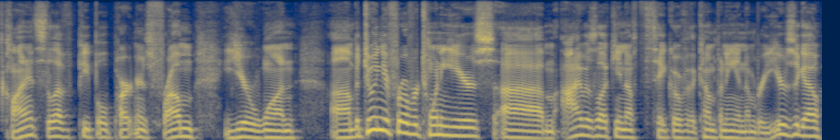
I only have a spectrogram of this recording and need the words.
clients, still have people, partners from year one, um, but doing it for over 20 years. Um, I was lucky enough to take over the company a number of years ago,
